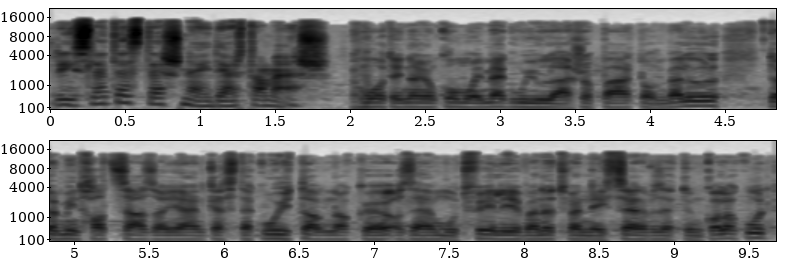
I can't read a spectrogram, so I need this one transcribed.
részletezte Schneider Tamás. Volt egy nagyon komoly megújulás a párton belül, több mint 600-an jelentkeztek új tagnak az elmúlt fél évben, 54 szervezetünk alakult,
